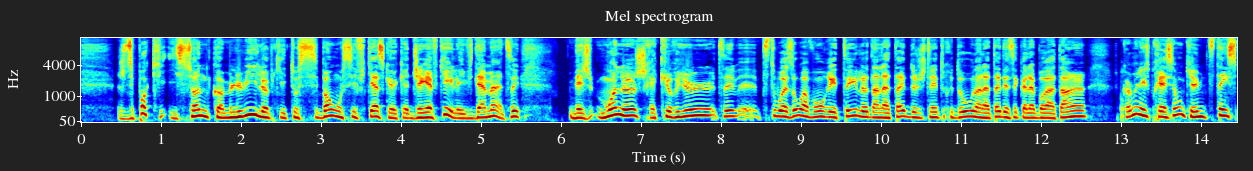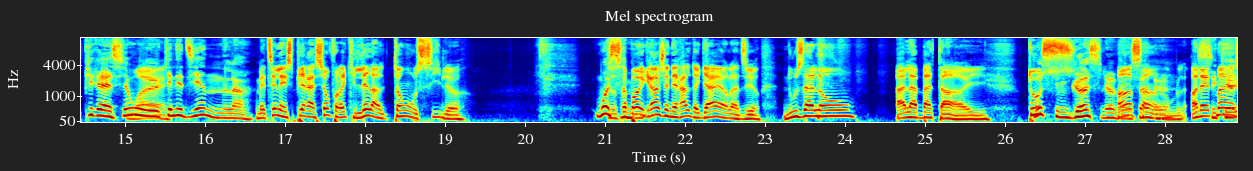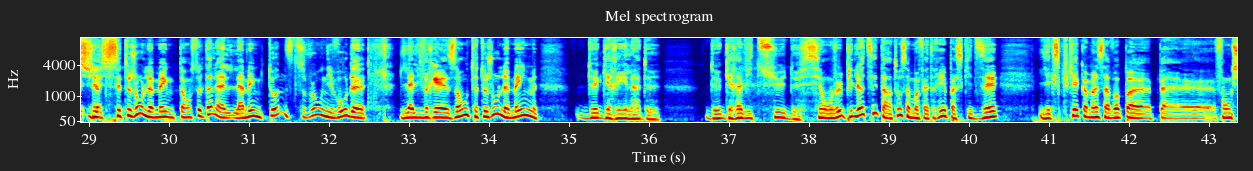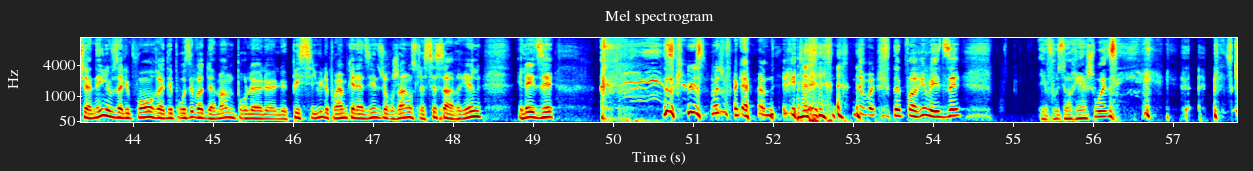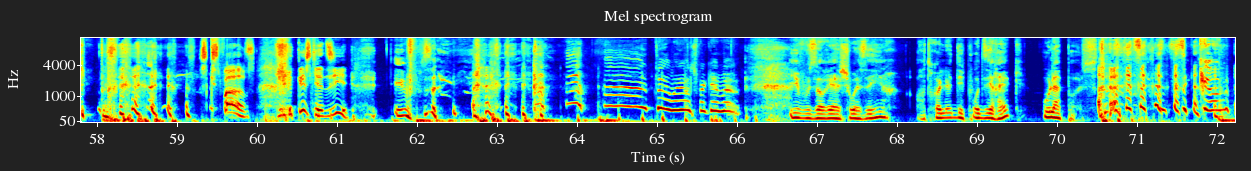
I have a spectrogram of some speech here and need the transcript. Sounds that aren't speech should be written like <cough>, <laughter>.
je dis pas qu'il sonne comme lui, là, puis qu'il est aussi bon, aussi efficace que, que JFK, là, évidemment, tu sais. Mais je- moi, là, je serais curieux, tu sais, euh, petit oiseau avoir été là, dans la tête de Justin Trudeau, dans la tête de ses collaborateurs. J'ai comme une expression qu'il y a une petite inspiration Ouais. euh, canadienne, là. Mais tu sais, l'inspiration, faudrait qu'il l'ait dans le ton aussi, là. Moi, Ce si- serait pas un grand général de guerre, là, à dire Nous allons à la bataille. Moi, ce qui Tous me gosse, là, Vincent, là, ensemble. Honnêtement, c'est toujours le même ton. C'est tout le temps la, la même toune, si tu veux, au niveau de, de la livraison. Tu as toujours le même degré là de, de gravitude, si on veut. Puis là, tu sais, tantôt, ça m'a fait rire parce qu'il disait, il expliquait comment ça va pas, pas- fonctionner. Là, vous allez pouvoir euh, déposer votre demande pour le, le- le PCU, le Programme canadien d'urgence, le 6 avril. Et là, il disait... Excuse-moi, je suis pas capable de rire, de, de pas rire, mais il disait... Et vous aurez à choisir. Qu'est-ce qui se passe? Qu'est-ce qu'il a dit? Et vous Attends, voyons, je suis pas capable. Et vous aurez à choisir entre le dépôt direct ou la poste. c'est comme...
